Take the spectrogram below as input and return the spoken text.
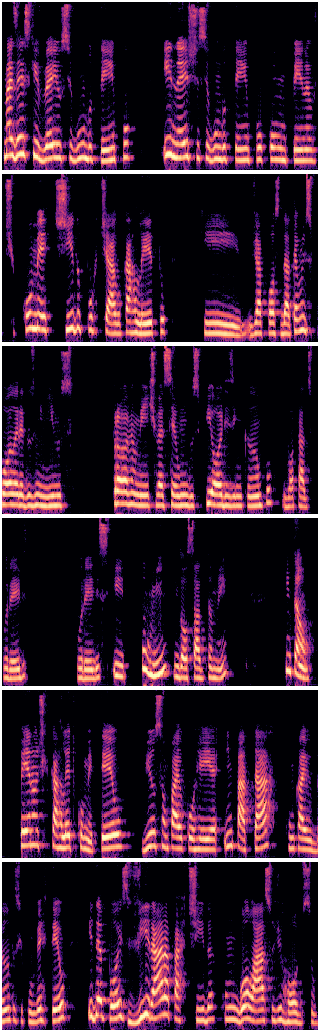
mas eis que veio o segundo tempo, e neste segundo tempo, com um pênalti cometido por Thiago Carleto, que já posso dar até um spoiler dos meninos, provavelmente vai ser um dos piores em campo, votados por eles, por eles e por mim, endossado também. Então, pênalti que Carleto cometeu, viu Sampaio Correia empatar com Caio Dantas, que converteu, e depois virar a partida com um golaço de Robson.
